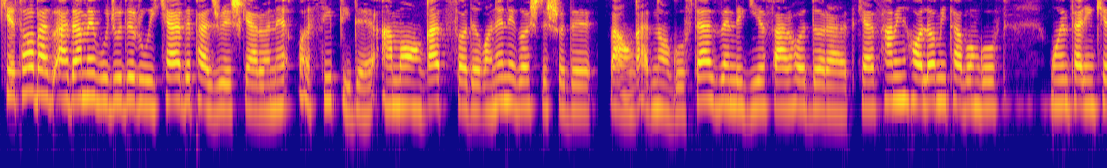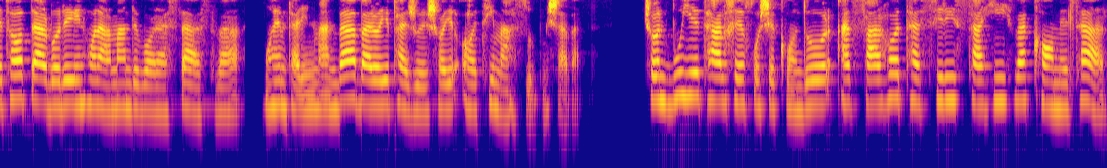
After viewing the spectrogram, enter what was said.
کتاب از عدم وجود رویکرد پژوهشگرانه آسیب دیده اما آنقدر صادقانه نگاشته شده و آنقدر ناگفته از زندگی فرهاد دارد که از همین حالا می توان گفت مهمترین کتاب درباره این هنرمند وارسته است و مهمترین منبع برای پژوهش های آتی محسوب می شود. چون بوی تلخ خوش کندور از فرهاد تصویری صحیح و کاملتر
